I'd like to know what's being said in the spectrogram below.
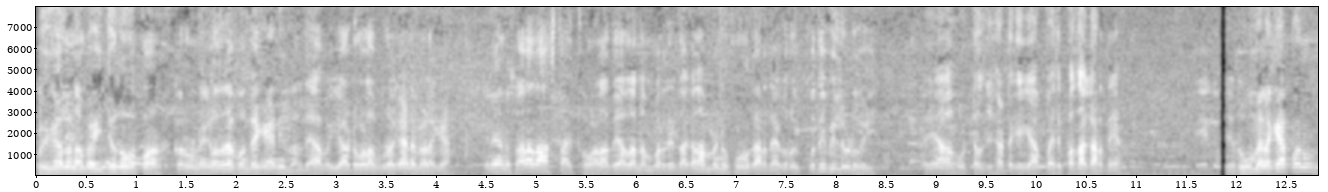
ਕੋਈ ਗੱਲ ਨਾ ਬਈ, ਜਦੋਂ ਆਪਾਂ ਘਰੋਂ ਨਿਕਲਦੇ ਤਾਂ ਬੰਦੇ ਘੈਂਟ ਨਹੀਂ ਮਿਲਦੇ, ਆ ਬਈ, ਆਟੋ ਵਾਲਾ ਪੂਰਾ ਘੈਂਟ ਮਿਲ ਗਿਆ। ਇਹਨੇ ਨੂੰ ਸਾਰਾ ਦੱਸਤਾ ਇੱਥੋਂ ਵਾਲਾ ਤੇ ਆਦਾ ਨੰਬਰ ਦਿੱਤਾ, ਕਹਿੰਦਾ ਮੈਨੂੰ ਫੋਨ ਕਰ ਦਿਆ ਕਰੋ, ਇੱਕੋ ਤੇ ਵੀ ਲੋੜ ਹੋਈ। ਤੇ ਆ ਹੋਟਲ 'ਚ ਛੱਡ ਕੇ ਗਿਆ, ਆਪਾਂ ਇੱਥੇ ਪਤਾ ਕਰਦੇ ਆ ਰੂਮ ਮਿਲ ਗਿਆ ਆਪਾਂ ਨੂੰ।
